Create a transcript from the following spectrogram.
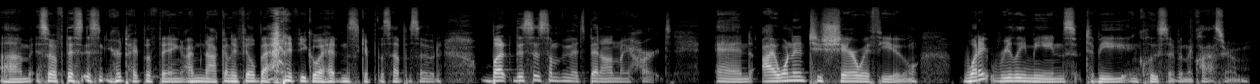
Um, so if this isn't your type of thing, I'm not going to feel bad if you go ahead and skip this episode. But this is something that's been on my heart. And I wanted to share with you what it really means to be inclusive in the classroom.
